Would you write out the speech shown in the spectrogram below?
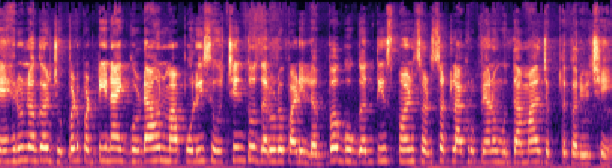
નહેરુનગર ઝુંપડપટ્ટીના એક ગોડાઉનમાં પોલીસે ઉચિંતો દરોડો પાડી લગભગ ઓગણત્રીસ પોઈન્ટ સડસઠ લાખ રૂપિયાનો મુદ્દામાલ જપ્ત કર્યો છે.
